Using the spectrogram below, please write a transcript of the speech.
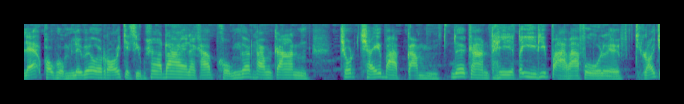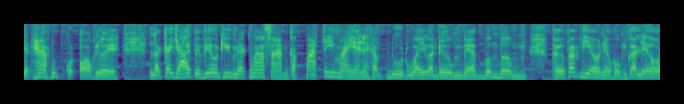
และพอผมเลเวล 175 ได้นะครับ ผมก็ทำการชดใช้บาปกรรม ด้วยการเทตี้ที่ป่าบาโฟเลย 175ปุ๊บกดออกเลย แล้วก็ย้ายไปเวลที่แมกมา3 กับปาร์ตี้ใหม่นะครับ ดูดไวกว่าเดิมแบบเบิ่มๆเพิ่แป๊บเดียวเนี่ยผมก็เลเวล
